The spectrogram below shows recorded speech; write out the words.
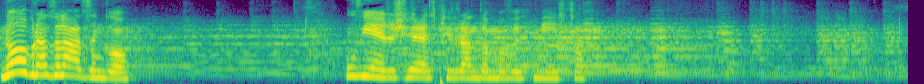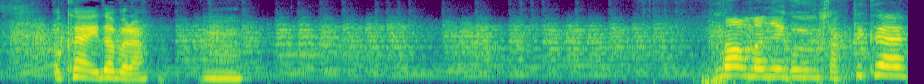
Dobra, znalazłem go. Mówiłem, że się respi w randomowych miejscach. Okej, dobra. Mm. Mam na niego już taktykę.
